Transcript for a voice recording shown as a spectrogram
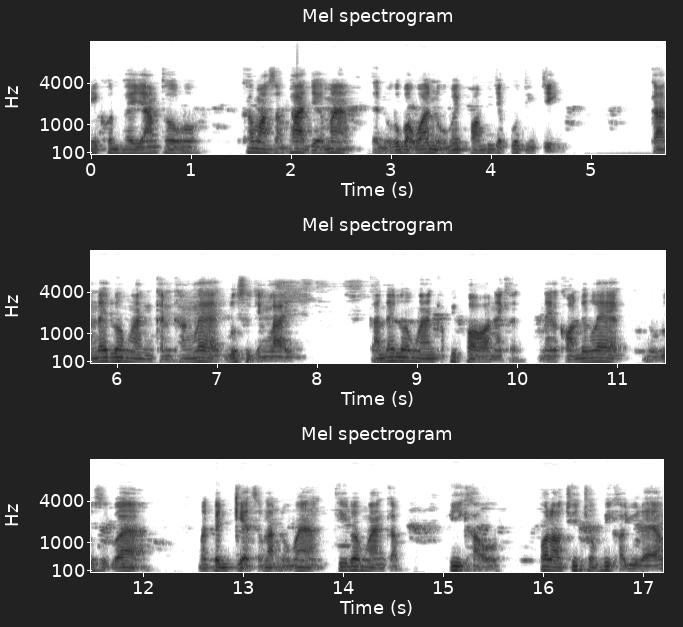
มีคนพยายามโทรเข้ามาสัมภาษณ์เยอะมาก แต่หนูก็บอกว่าหนูไม่พร้อมที่จะพูดจริง ๆ การได้ร่วมงานกันครั้งแรกรู้สึกอย่างไร การได้ร่วมงานกับพี่ปอในในละครเรื่องแรก หนูรู้สึกว่ามันเป็นเกียรติสำหรับหนูมากที่ร่วมงานกับพี่เขา เพราะเราชื่นชมพี่เขาอยู่แล้ว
